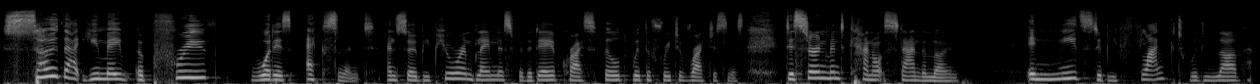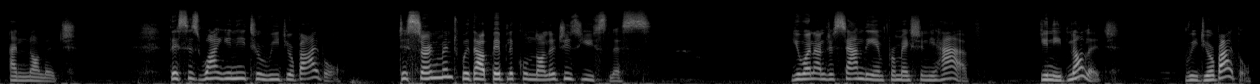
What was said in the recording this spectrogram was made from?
so that you may approve what is excellent, and so be pure and blameless for the day of Christ, filled with the fruit of righteousness. Discernment cannot stand alone, it needs to be flanked with love and knowledge. This is why you need to read your Bible. Discernment without biblical knowledge is useless. You won't understand the information you have. You need knowledge. Read your Bible.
